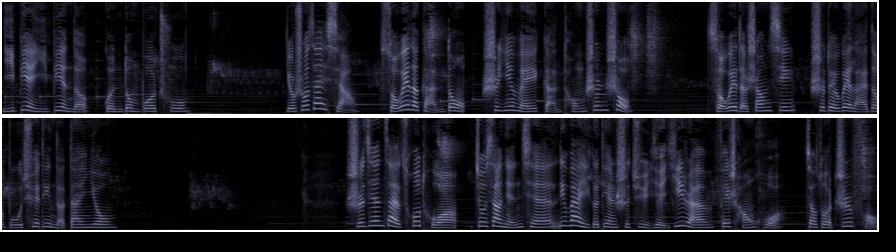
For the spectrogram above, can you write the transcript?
一遍一遍的滚动播出。有时候在想，所谓的感动，是因为感同身受；所谓的伤心，是对未来的不确定的担忧。时间在蹉跎，就像年前另外一个电视剧也依然非常火，叫做《知否》。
